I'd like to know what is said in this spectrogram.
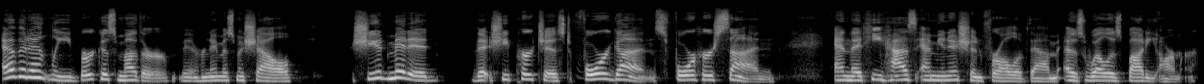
Evidently, Berka's mother, her name is Michelle, she admitted that she purchased four guns for her son and that he has ammunition for all of them, as well as body armor.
